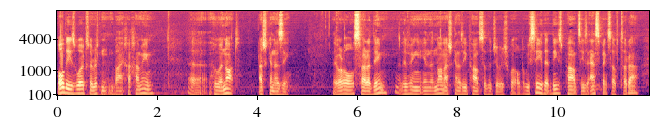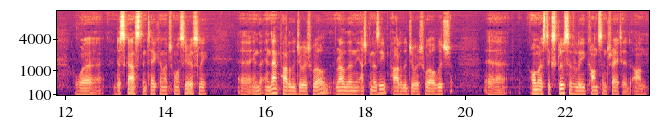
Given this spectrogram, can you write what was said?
all these works were written by Chachamim uh, who were not Ashkenazi. They were all Sfaradim, living in the non-Ashkenazi parts of the Jewish world. We see that these parts, these aspects of Torah, were discussed and taken much more seriously uh, in, the, in that part of the Jewish world rather than the Ashkenazi part of the Jewish world, which uh, almost exclusively concentrated on,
